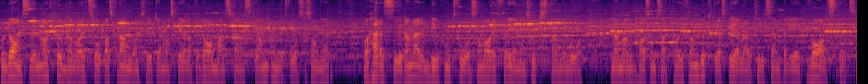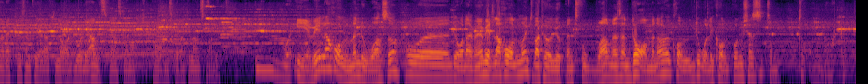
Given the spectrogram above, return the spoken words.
På damsidan har klubben varit så pass framgångsrik att man spelat i damallsvenskan under två säsonger. På herrsidan är det division 2 som varit föreningens högsta nivå. Men man har som sagt tagit fram duktiga spelare, till exempel Erik Wahlstedt som representerat lag både i allsvenskan och även spelat i landslaget. Och är vi i Laholm ändå alltså? Och eh, då där. Men jag vet Laholm har inte varit högre upp än tvåan. Men sen damerna har jag koll, dålig koll på. Det känns inte som damerna har varit uppe.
